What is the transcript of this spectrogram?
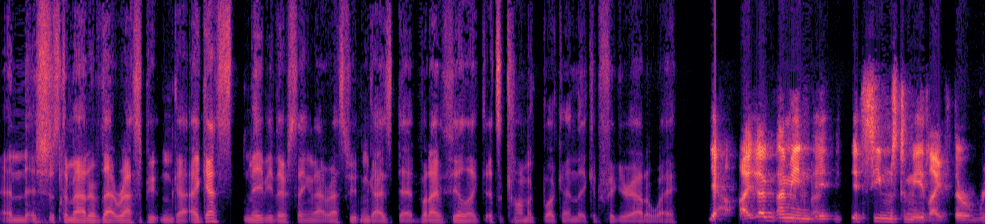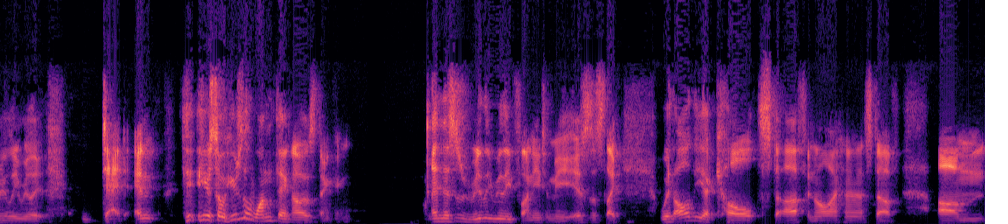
and it's just a matter of that Rasputin guy. I guess maybe they're saying that Rasputin guy's dead, but I feel like it's a comic book and they could figure out a way. Yeah, I, I, I mean, it, it seems to me like they're really, really dead. And here, so here's the one thing I was thinking, and this is really, really funny to me, is this like with all the occult stuff and all that kind of stuff. Um,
